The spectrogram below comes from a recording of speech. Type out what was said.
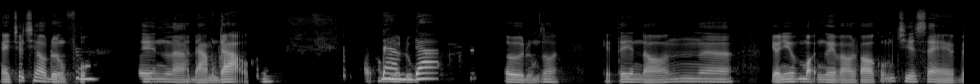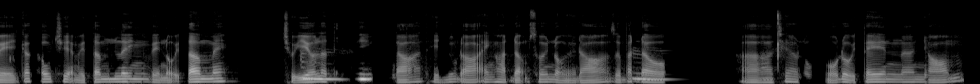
Ngày trước học đường phố Ừm. tên là Đàm Đạo không nhớ Đàm đúng Đạo. Ừ, đúng rồi. Cái tên đó, ơ, kiểu như, mọi người vào đó cũng chia sẻ về các câu chuyện về tâm linh, về nội tâm ấy, chủ yếu là tâm Ừm. linh. Đó, thì lúc đó anh hoạt động sôi nổi ở đó, rồi bắt đầu, Ừm. ờ, học đường phố đổi tên, ơ, nhóm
